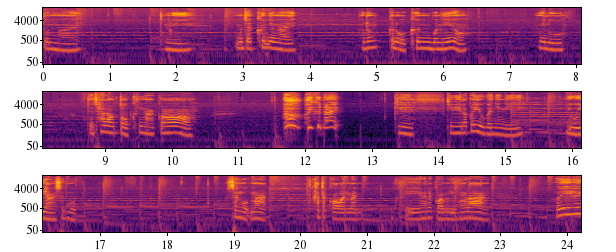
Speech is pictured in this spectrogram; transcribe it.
ต้นไม้ ตรงนี้ มันจะขึ้นยังไง เราต้องกระโดดขึ้นบนนี้เหรอ ไม่รู้ แต่ถ้าเราตกขึ้นมาก็ เฮ้ยขึ้นได้ โอเค ทีนี้เราก็อยู่กันอย่างนี้ อยู่อย่างสงบ สงบมาก ฆาตกรมันโอเคฆาตกรมันอยู่ข้างล่าง เฮ้ยเฮ้ย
